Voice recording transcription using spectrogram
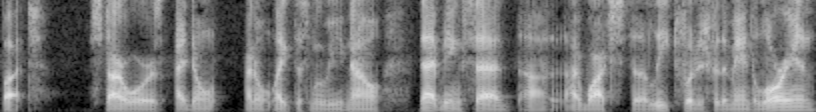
but Star Wars, I don't, I don't like this movie. Now, that being said, uh, I watched the leaked footage for The Mandalorian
